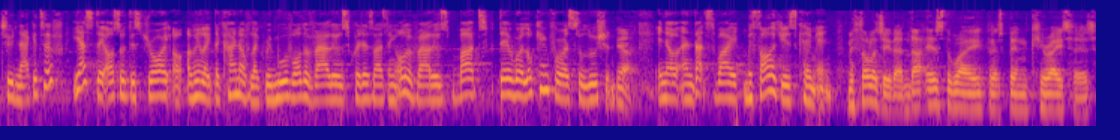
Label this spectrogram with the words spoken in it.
too negative. Yes, they also destroy, uh, I mean, like they kind of like remove all the values, criticizing all the values, but they were looking for a solution. Yeah. You know, and that's why mythologies came in. Mythology, then, that is the way that it's been curated.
